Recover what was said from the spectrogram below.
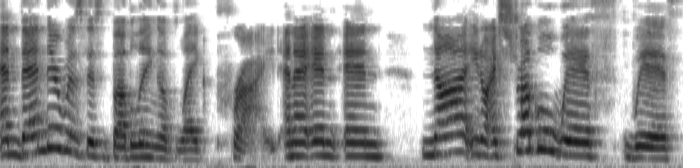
And then there was this bubbling of like pride. And I, and, and not, you know, I struggle with, with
